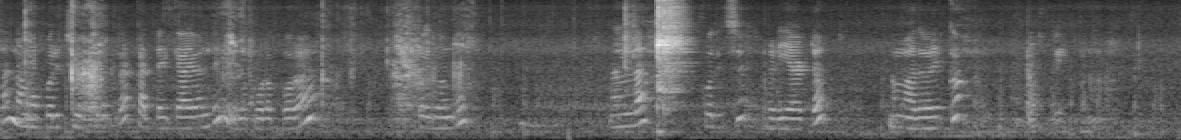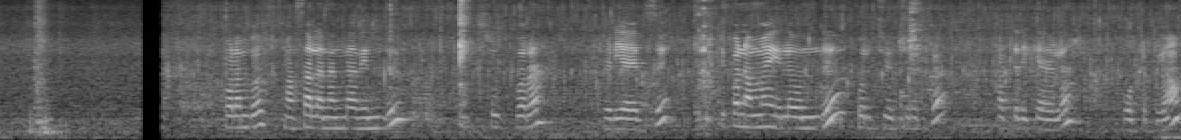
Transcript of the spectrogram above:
தான் நம்ம பொரித்து வச்சுருக்கிற கத்திரிக்காய் வந்து இதில் போட போகிறோம் இப்போ இது வந்து நல்லா கொதித்து ரெடி ஆகட்டும். நம்ம அது வரைக்கும் வெயிட் பண்ணலாம். குழம்பு மசாலா நல்லா வெந்து சூப்பராக ரெடி ஆயிடுச்சு. இப்போ நம்ம இதில் வந்து பொரித்து வச்சுருக்க கத்திரிக்காயில் போட்டுக்கலாம்.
